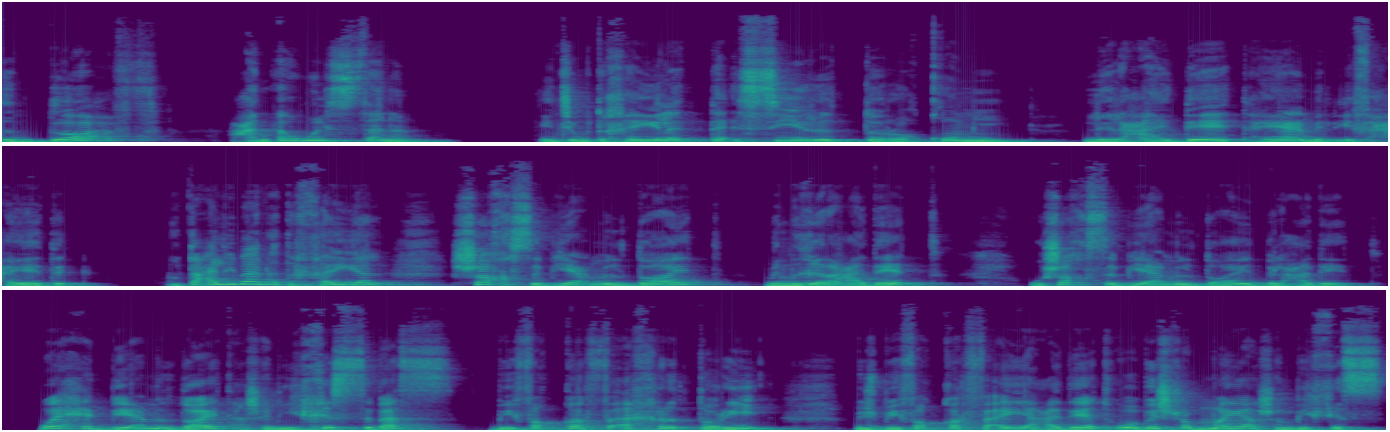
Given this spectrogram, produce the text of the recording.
الضعف عن أول السنة. انت متخيلة التأثير التراكمي للعادات هيعمل إيه في حياتك؟ وتعالي بقى نتخيل شخص بيعمل diet من غير عادات وشخص بيعمل diet بالعادات. واحد بيعمل diet عشان يخس بس بيفكر في آخر الطريق مش بيفكر في أي عادات هو بيشرب مية عشان بيخس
